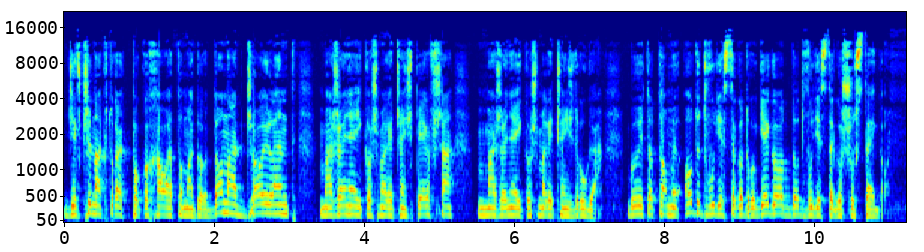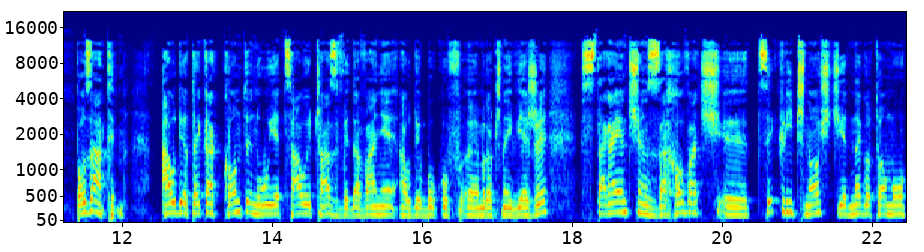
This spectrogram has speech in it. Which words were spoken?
Dziewczyna, która pokochała Toma Gordona, Joyland, Marzenia i koszmary część pierwsza, Marzenia i koszmary część druga. Były to tomy od 22 do 26. Poza tym Audioteka kontynuuje cały czas wydawanie audiobooków Mrocznej Wieży, starając się zachować e, cykliczność jednego tomu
